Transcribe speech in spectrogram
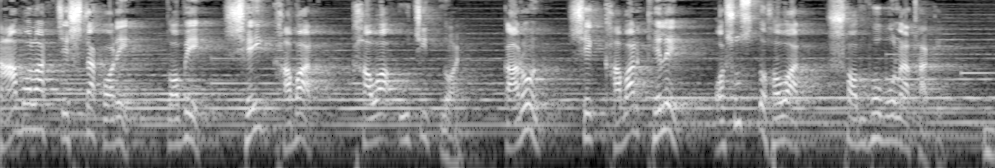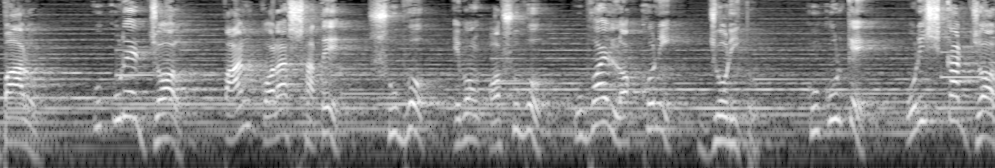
না বলার চেষ্টা করে, তবে সেই খাবার খাওয়া উচিত নয়, কারণ সে খাবার খেলে অসুস্থ হওয়ার সম্ভাবনা থাকে। বারো, কুকুরের জল পান করার সাথে শুভ এবং অশুভ উভয় লক্ষণই জড়িত। কুকুরকে পরিষ্কার জল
